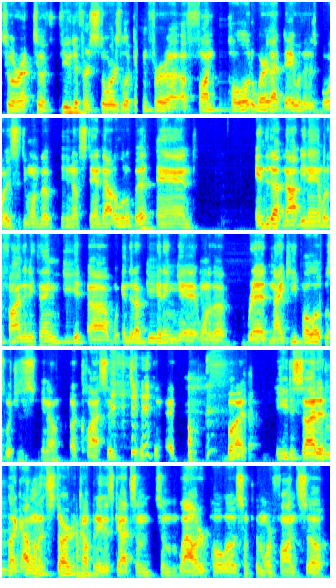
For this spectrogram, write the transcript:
to a, to a few different stores looking for a, a fun polo to wear that day with his boys. He wanted to you know stand out a little bit, and ended up not being able to find anything. Get, uh, ended up getting a, one of the red Nike polos, which is you know a classic to this day. But he decided like I want to start a company that's got some some louder polos, something more fun. So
